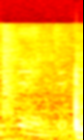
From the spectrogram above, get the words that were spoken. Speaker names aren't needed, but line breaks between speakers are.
think that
